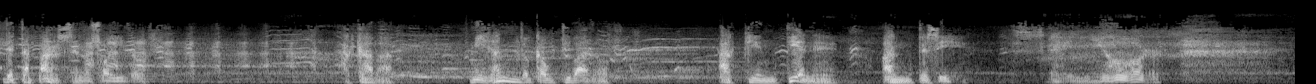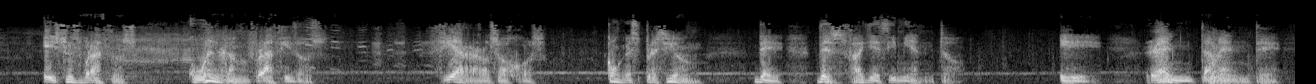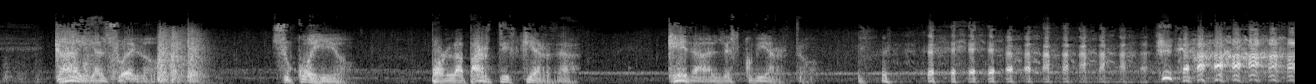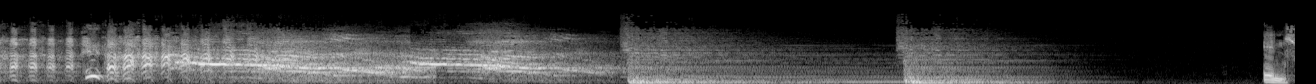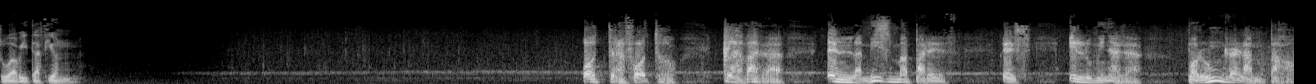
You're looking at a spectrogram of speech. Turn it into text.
de taparse los oídos. Acaba mirando cautivado a quien tiene ante sí. Señor. Y sus brazos cuelgan flácidos. Cierra los ojos con expresión de desfallecimiento. Y lentamente cae al suelo. Su cuello, por la parte izquierda, queda al descubierto. en su habitación. Otra foto, clavada en la misma pared, es iluminada por un relámpago.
